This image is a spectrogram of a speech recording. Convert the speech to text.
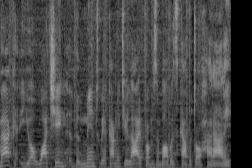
Back. You are watching The Mint. We are coming to you live from Zimbabwe's capital, Harare.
